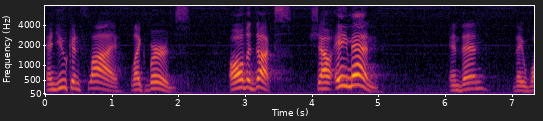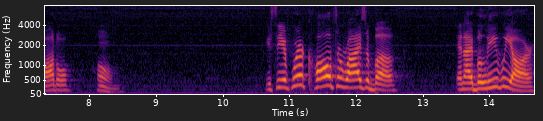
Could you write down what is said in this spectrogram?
and you can fly like birds. All the ducks shout, Amen, and then they waddle home. You see, if we're called to rise above, and I believe we are,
